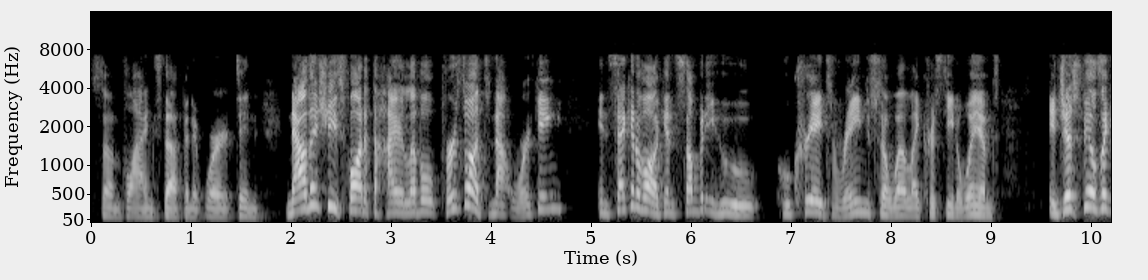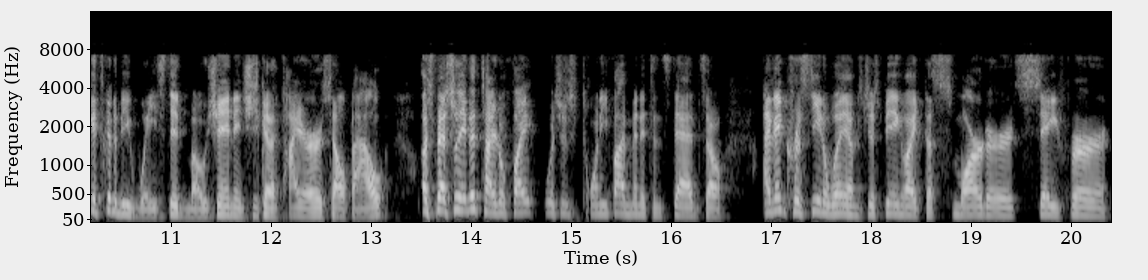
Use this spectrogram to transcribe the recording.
some flying stuff and it worked. And now that she's fought at the higher level, first of all, it's not working. And second of all, against somebody who who creates range so well like Christina Williams, it just feels like it's going to be wasted motion and she's going to tire herself out, especially in a title fight, which is 25 minutes instead. So I think Christina Williams just being like the smarter, safer,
